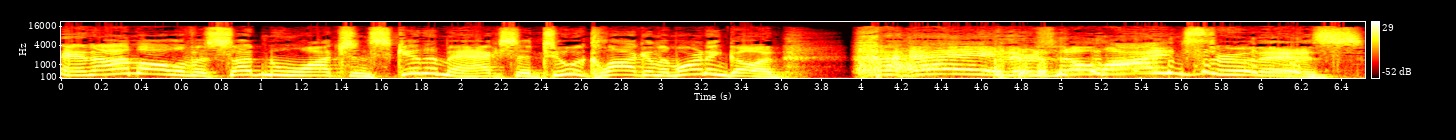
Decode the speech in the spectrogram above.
and I'm all of a sudden watching Skinamax at two o'clock in the morning, going, "Hey, there's no lines through this."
